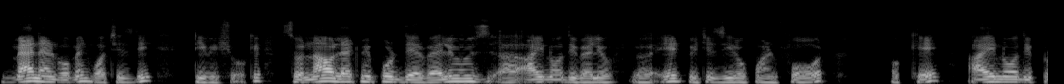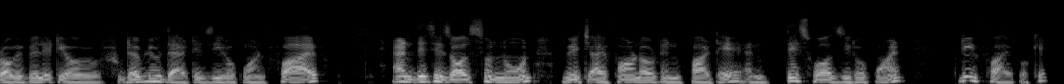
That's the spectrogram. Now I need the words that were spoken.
man and woman watches the TV show okay? So now let me put their values. Uh, I know the value of uh, 8 which is 0 0.4 okay? I know the probability of W that is 0 0.5 and this is also known which I found out in part A and this was 0 0.35 okay?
